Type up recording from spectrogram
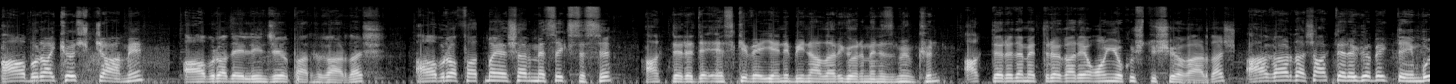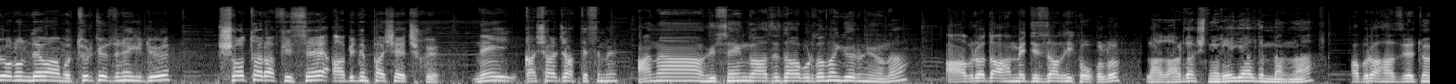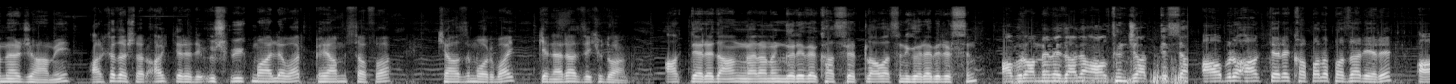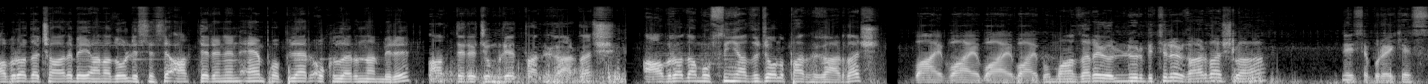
Abura Köşk Cami. Abura da 50. yıl parkı kardeş. Abura Fatma Yaşar Meslek Lisesi. Akdere'de eski ve yeni binaları görmeniz mümkün. Akdere'de metrekareye 10 yokuş düşüyor kardeş. Aa kardeş Akdere Göbek'teyim. Bu yolun devamı Türközü'ne gidiyor. Şu taraf ise Abidin Paşa'ya çıkıyor. Ney? Kaşar Caddesi mi? Ana Hüseyin Gazi daha burada da görünüyor la. Aa burada Ahmet İzzal İlkokulu. La kardeş nereye geldim ben la? Aa bura Hazreti Ömer Camii. Arkadaşlar Akdere'de 3 büyük mahalle var. Peyami Safa, Kazım Orbay, General Zeki Doğan. Akdere'de Ankara'nın gri ve kasvetli havasını görebilirsin. Abra Mehmet Ali Altın Caddesi, Abra Akdere Kapalı Pazar Yeri, Abra'da Çağrı Bey Anadolu Lisesi Akdere'nin en popüler okullarından biri. Akdere Cumhuriyet Parkı kardeş. Abra'da Muhsin Yazıcıoğlu Parkı kardeş. Vay vay vay vay bu manzarayı ölünür bitirir kardeş la. Neyse burayı kes.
